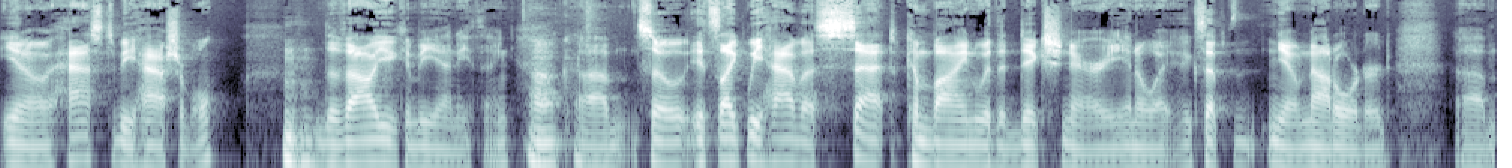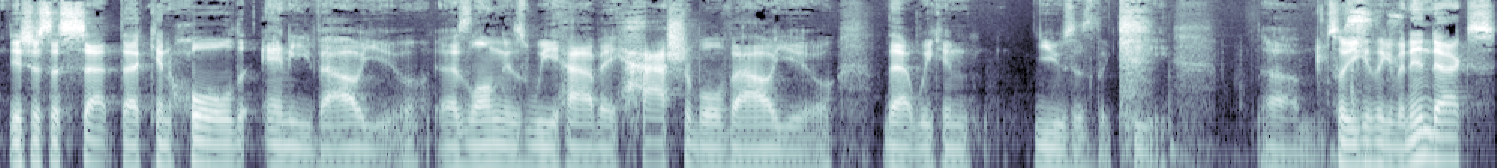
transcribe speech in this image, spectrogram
you know, has to be hashable. The value can be anything. Oh, okay. Um, so it's like we have a set combined with a dictionary in a way, except you know not ordered. Um, it's just a set that can hold any value as long as we have a hashable value that we can use as the key. Um, so you can think of an index,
